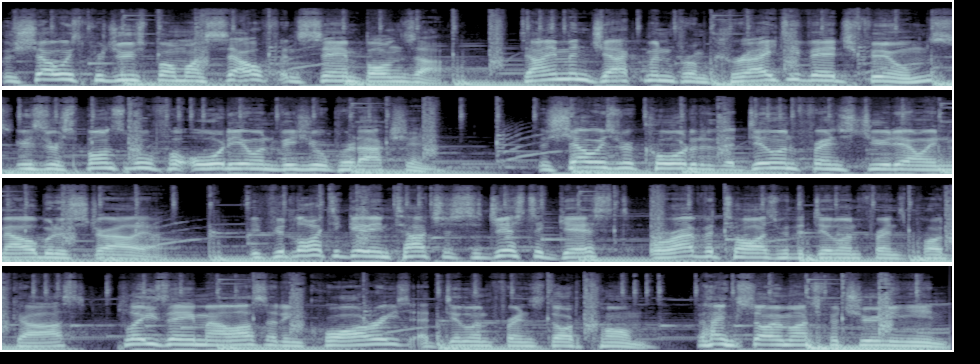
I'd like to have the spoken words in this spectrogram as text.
The show is produced by myself and Sam Bonza. Damon Jackman from Creative Edge Films is responsible for audio and visual production. The show is recorded at the Dyl & Friends studio in Melbourne, Australia. If you'd like to get in touch or suggest a guest or advertise with the Dyl & Friends podcast, please email us at inquiries at dylanfriends.com. Thanks so much for tuning in.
